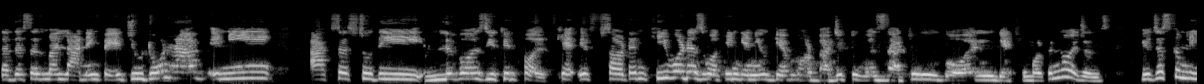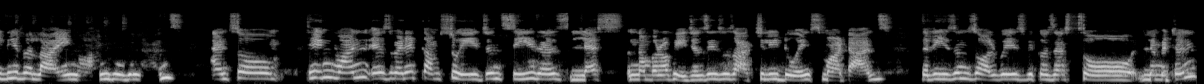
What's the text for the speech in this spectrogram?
that this is my landing page. You don't have any access to the levers you can pull. If certain keyword is working, can you give more budget towards that to go and get you more conversions? You're just completely relying on Google Ads. And so thing one is when it comes to agency, there's less number of agencies who's actually doing smart ads. The reason is always because they're so limited.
